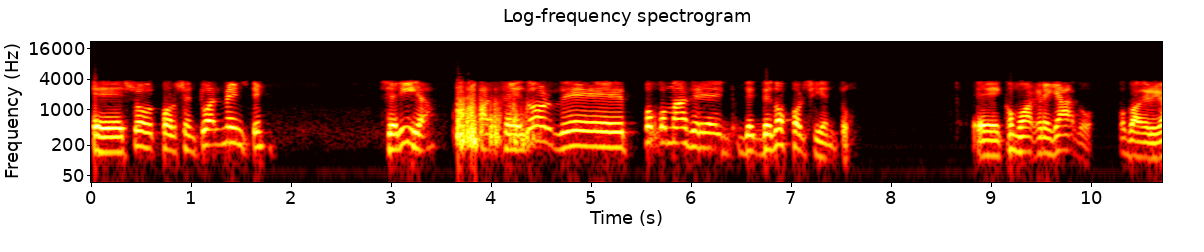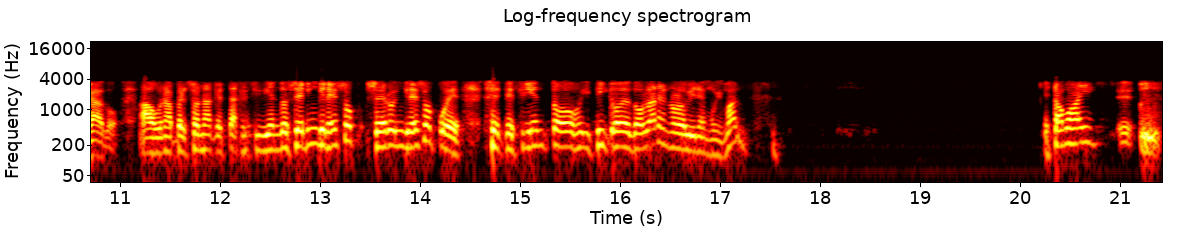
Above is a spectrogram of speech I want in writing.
eso porcentualmente sería alrededor de poco más de, de, de 2%, eh, como agregado como agregado. A una persona que está recibiendo cero ingresos, cero ingresos, pues 700 y pico de dólares no le viene muy mal. ¿Estamos ahí? Eh,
